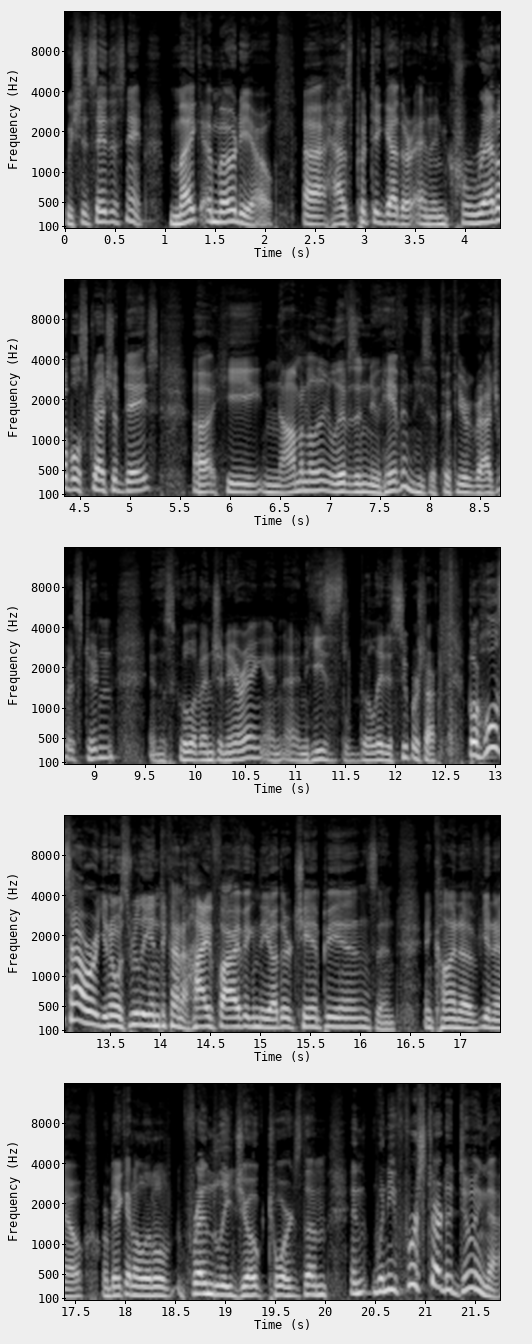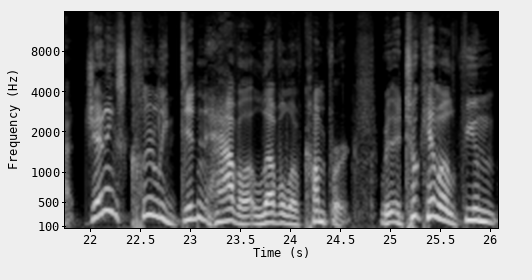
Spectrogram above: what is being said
we should say this name, Matt Amodio, uh, has put together an incredible stretch of days. Uh, he nominally lives in New Haven. He's a fifth year graduate student in the School of Engineering, and, and he's the latest superstar. But Holzhauer, you know, is really into kind of high fiving the other champions and and kind of you know, or making a little friendly joke towards them And when he first started doing that, Jennings clearly didn't have a level of comfort. It took him a few,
